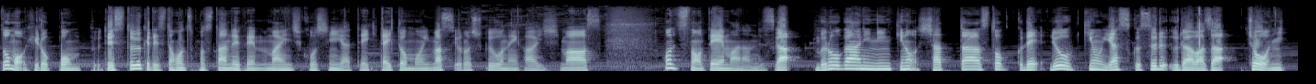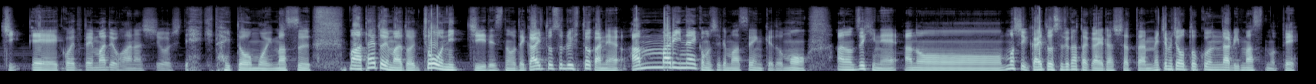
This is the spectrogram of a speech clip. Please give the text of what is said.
どうも、ヒロポンプです。というわけでですね、本日もスタンド FM 毎日更新やっていきたいと思います。よろしくお願いします。本日のテーマなんですが、ブロガーに人気のシャッターストックで料金を安くする裏技超ニッチ。えー、こういったテーマでお話をしていきたいと思います。まあ、タイトルにもあると超ニッチですので、該当する人がね、あんまりいないかもしれませんけども、あの、ぜひね、あのー、もし該当する方がいらっしゃったらめちゃめちゃお得になりますので、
